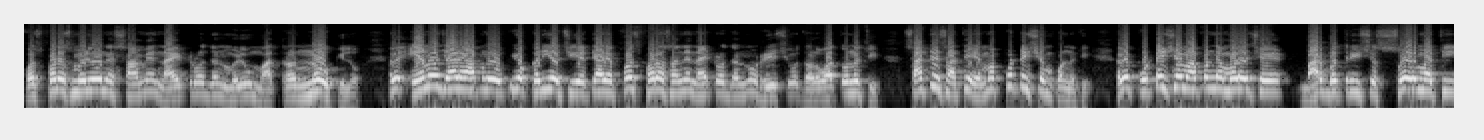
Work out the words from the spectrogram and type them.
ફોસ્ફરસ મળ્યું અને સામે નાઇટ્રોજન મળ્યું માત્ર નવ કિલો. હવે એનો જ્યારે આપણે ઉપયોગ કરીએ છીએ ત્યારે ફોસ્ફરસ અને નાઇટ્રોજનનો રેશિયો જળવાતો નથી. સાથે સાથે એમાં પોટેશિયમ પણ નથી. હવે પોટેશિયમ આપણને મળે છે બાર બત્રીસ સોળમાંથી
